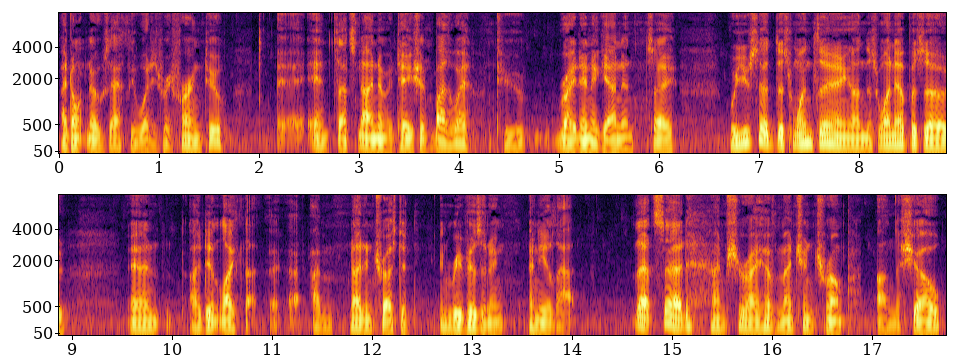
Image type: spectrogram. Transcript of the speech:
I don't know exactly what he's referring to. And that's not an invitation, by the way, to write in again and say, well, you said this one thing on this one episode, and I didn't like that. I'm not interested in revisiting any of that. That said, I'm sure I have mentioned Trump on the show.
